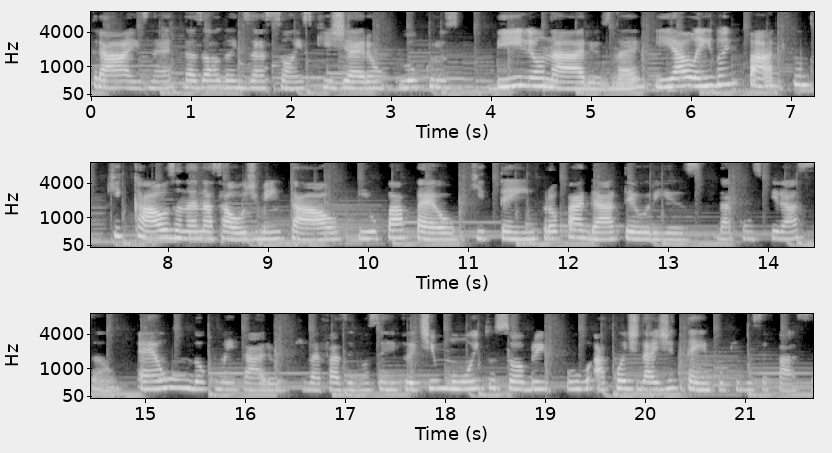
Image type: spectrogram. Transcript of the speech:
trás né, das organizações que geram lucros bilionários, né? E além do impacto que causa né, na saúde mental e o papel que tem em propagar teorias da conspiração. É um documentário que vai fazer você refletir muito sobre a quantidade de tempo que você passa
